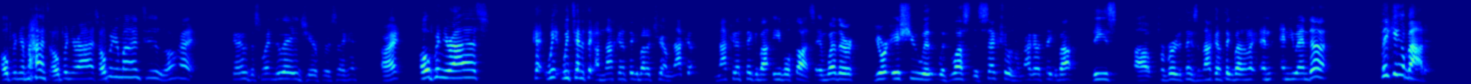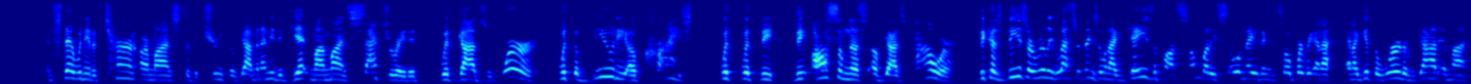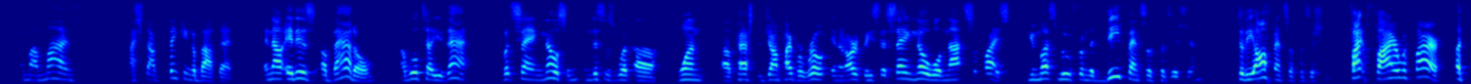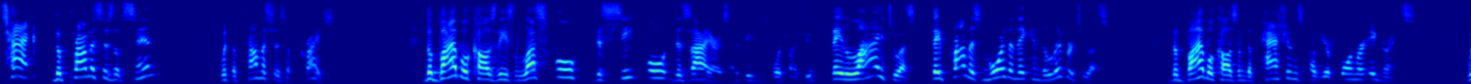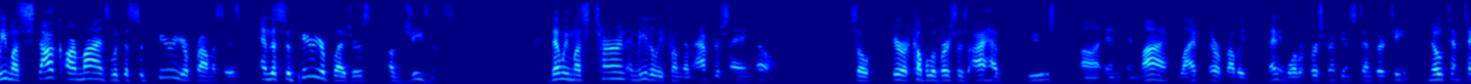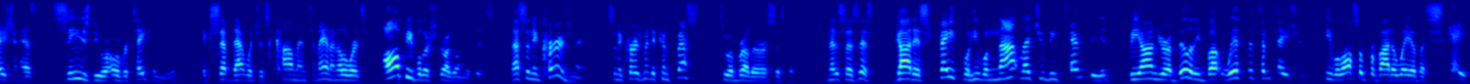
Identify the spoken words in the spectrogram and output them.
Open your minds. Open your eyes. Open your mind too. All right. Okay, we just went new age here for a second. All right. Open your eyes. Okay, we, we tend to think, I'm not going to think about a tree. I'm not going I'm not going to think about evil thoughts. And whether your issue with, with lust is sexual, I'm not going to think about these uh, perverted things. I'm not going to think about it. And, and you end up thinking about it. Instead, we need to turn our minds to the truth of God. I mean, I need to get my mind saturated with God's Word, with the beauty of Christ, with, with the, the awesomeness of God's power. Because these are really lesser things. And when I gaze upon somebody so amazing and so perfect, and I and I get the word of God in my in my mind, I stop thinking about that. And now it is a battle, I will tell you that, but saying no, and this is what uh, one uh, Pastor John Piper wrote in an article. He says, saying no will not suffice. You must move from the defensive position to the offensive position. Fight fire with fire. Attack the promises of sin with the promises of Christ. The Bible calls these lustful, deceitful desires in Ephesians 4:22. They lie to us. They promise more than they can deliver to us. The Bible calls them the passions of your former ignorance. We must stock our minds with the superior promises and the superior pleasures of Jesus. Then we must turn immediately from them after saying no. So here are a couple of verses I have used uh, in, in my life. and There are probably many more, but 1 Corinthians 10 13. No temptation has seized you or overtaken you except that which is common to man. In other words, all people are struggling with this. That's an encouragement. It's an encouragement to confess to a brother or a sister. And then it says this God is faithful. He will not let you be tempted beyond your ability, but with the temptation, He will also provide a way of escape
